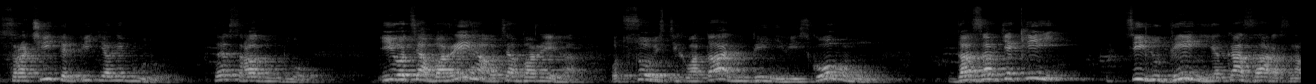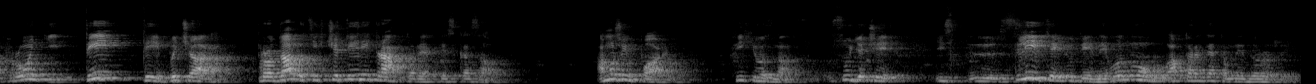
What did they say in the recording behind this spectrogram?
Срачі терпіть я не буду. Це сразу блок. І оця барига, оця барига, от совісті хвата людині військовому, да завдяки цій людині, яка зараз на фронті, ти, ти, бичара, продав оцих чотири трактори, як ти сказав. А може й впарив. Фіг його знав. Судячи із е, слів цієї людини, воно авторитетом не дорожить.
